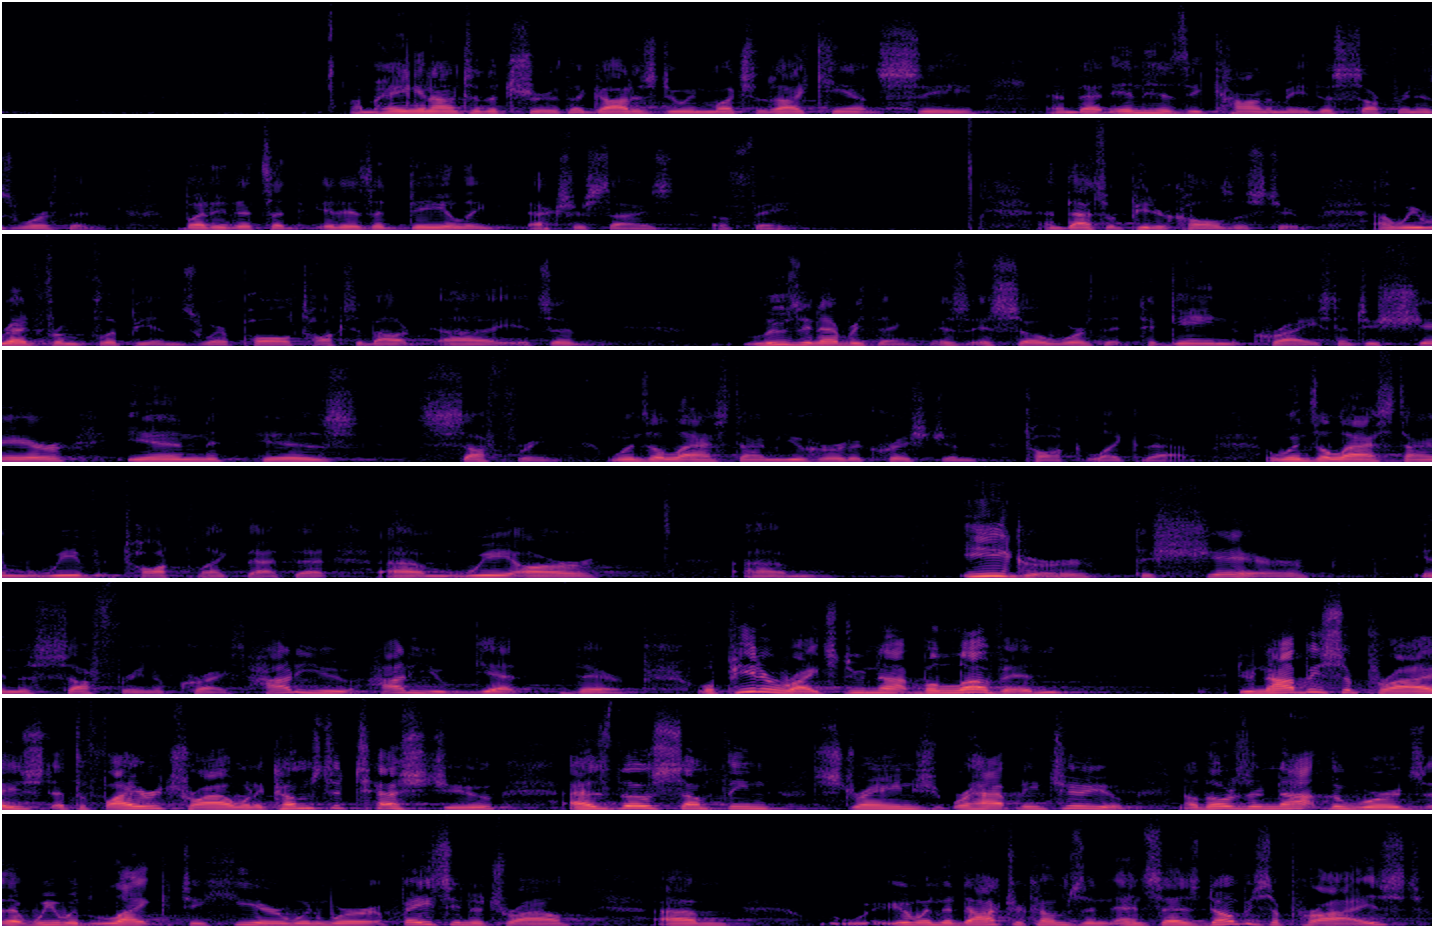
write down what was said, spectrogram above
I'm hanging on to the truth that God is doing much that I can't see, and that in His economy, this suffering is worth it. But it, it's a, it is a daily exercise of faith. And that's what Peter calls us to. Uh, we read from Philippians where Paul talks about uh, it's a losing everything is, is so worth it to gain Christ and to share in his suffering. When's the last time you heard a Christian talk like that? When's the last time we've talked like that? That um, we are um, eager to share in the suffering of Christ. How do you, how do you get there? Well, Peter writes, Do not, beloved, Do not be surprised at the fiery trial when it comes to test you as though something strange were happening to you. Now, those are not the words that we would like to hear when we're facing a trial. Um, when the doctor comes and says, Don't be surprised.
